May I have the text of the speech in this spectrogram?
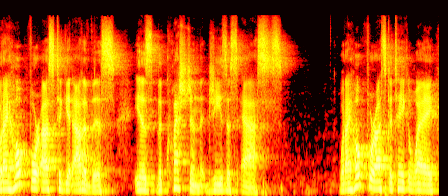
What I hope for us to get out of this is the question that Jesus asks. What I hope for us to take away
